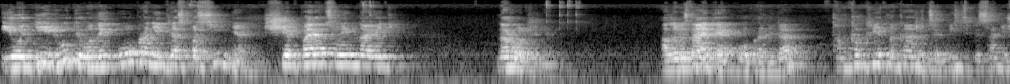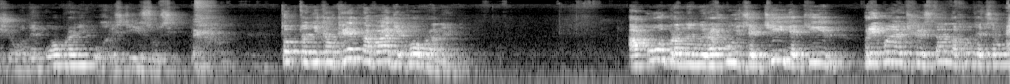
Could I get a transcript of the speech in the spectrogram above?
І одні люди, вони обрані для спасіння ще перед своїм навіть народженням. Але ви знаєте, як обрані, да? Там конкретно кажеться в місці Писання, що вони обрані у Христі Ісусі. Тобто не конкретно Вадік обраний, а обраними рахуються ті, які приймають Христа, знаходяться у ньому.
